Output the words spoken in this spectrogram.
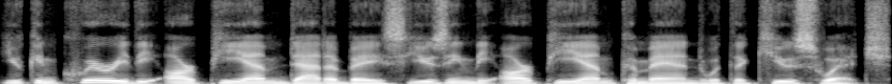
you can query the RPM database using the RPM command with the Q switch.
